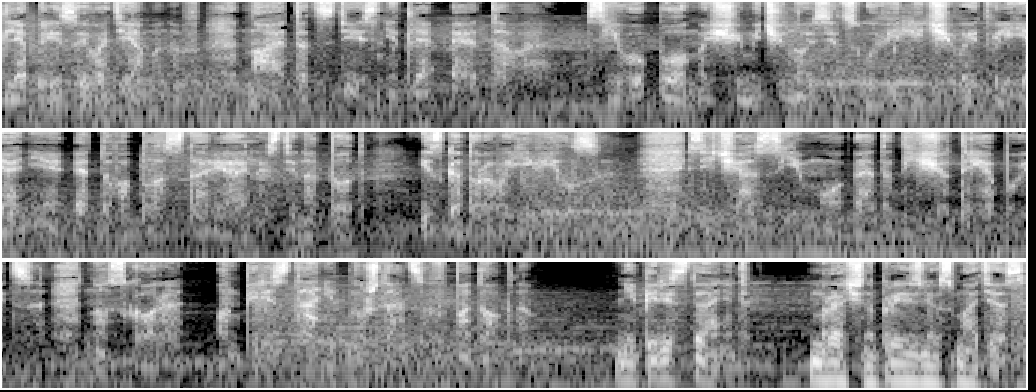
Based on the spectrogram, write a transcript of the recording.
для призыва демонов, но этот здесь не для этого». С его помощью меченосец увеличивает влияние этого пласта реальности на тот, из которого явился. Сейчас ему этот еще требуется, но скоро он перестанет нуждаться в подобном. «Не перестанет», — мрачно произнес Матиас.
